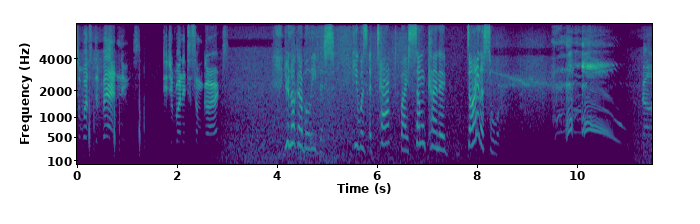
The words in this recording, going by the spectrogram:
So what's the bad news? Did you run into some guards? You're not gonna believe this. He was attacked by some kind of dinosaur. Now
